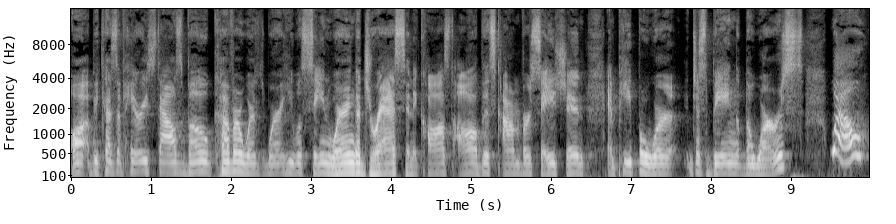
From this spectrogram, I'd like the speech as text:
uh, because of Harry Styles' Vogue cover where, where he was seen wearing a dress and it caused all this conversation and people were just being the worst. Well,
